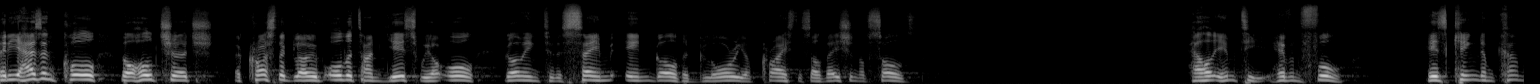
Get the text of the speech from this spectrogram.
That He hasn't called the whole church across the globe all the time. Yes, we are all going to the same end goal the glory of Christ, the salvation of souls. Hell empty, heaven full, His kingdom come.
